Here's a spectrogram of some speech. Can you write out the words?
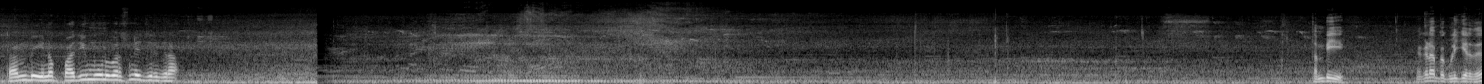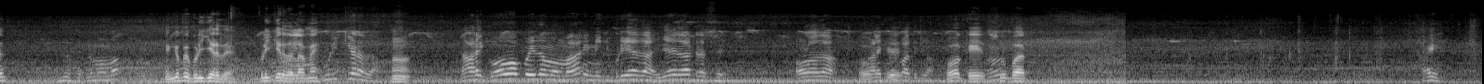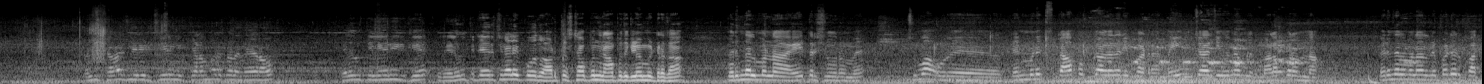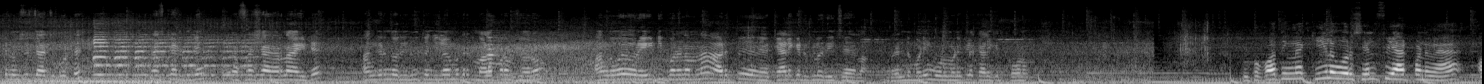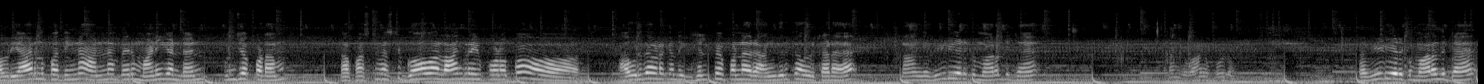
தம்பி இன்னும் பதிமூணு பர்சன்டேஜ் இருக்கிறான். தம்பி எங்கடா இப்போ குளிக்கிறது? எங்கே போய் குளிக்கிறது? குளிக்கிறது எல்லாமே? குளிக்கிறதா? ஆ. நாளைக்கு கோவா போய் இன்னைக்கு இப்படியே தான். இதே தான் ட்ரெஸ்ஸு அவ்வளோதான் நாளைக்கு போய் பார்த்துக்கலாம். Okay super. வண்டி சார்ஜ் ஏறிடுச்சு. இன்னைக்கு கிளம்புறதுக்கான நேரம். எழுபத்தில் ஏறி இருக்குது ஒரு எழுபத்தெட்டு ஏறிச்சுனாலே போதும். அடுத்த ஸ்டாப் வந்து நாற்பது கிலோமீட்டர் தான். பெருந்தல்மண்ணா ஏத்தர் ஷோரூமு சும்மா ஒரு டென் மினிட்ஸ் ஸ்டாப் அப்புக்காக தான் நிப்பாட்டுறேன். மெயின் சார்ஜிங் வந்து நம்மளுக்கு மலப்புரம் தான். பெருந்தல்மண்ணாவில் நிப்பாட்டி ஒரு பத்து நிமிஷம் சார்ஜ் போட்டு ரெஸ்ட் எடுத்துகிட்டு ரெஃப்ரெஷ் ஆகிறனா ஆகிட்டு அங்கேருந்து ஒரு இருபத்தஞ்சு கிலோமீட்டர் மலப்புரம் வரும் அங்கே போய் ஒரு எயிட்டி பண்ணணும்னா அடுத்து கேலிக்கெட்டுக்குள்ளே ரீச் ஆகிடலாம் ரெண்டு மணி மூணு மணிக்குள்ளே கேலிக்கெட் போகணும். இப்போ பார்த்தீங்கன்னா கீழே ஒரு செல்ஃபி ஆட் பண்ணுவேன். அவர் யாருன்னு பார்த்தீங்கன்னா அண்ணன் பேர் மணிகண்டன் புஞ்சப்படம். நான் first first Goa long drive போனப்போ அவர் தான் எனக்கு அந்த ஹெல்ப்பே பண்ணார். அங்கே இருக்க அவர் கடை. நான் அங்கே வீடியோ எடுக்க மறந்துட்டேன். அங்கே வாங்க போதும். நான் வீடியோ எடுக்க மறந்துட்டேன்.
